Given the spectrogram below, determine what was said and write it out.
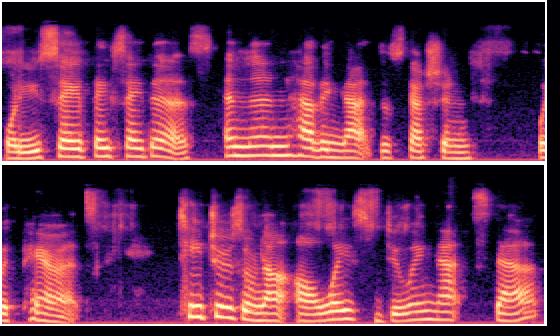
what do you say if they say this and then having that discussion with parents teachers are not always doing that step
